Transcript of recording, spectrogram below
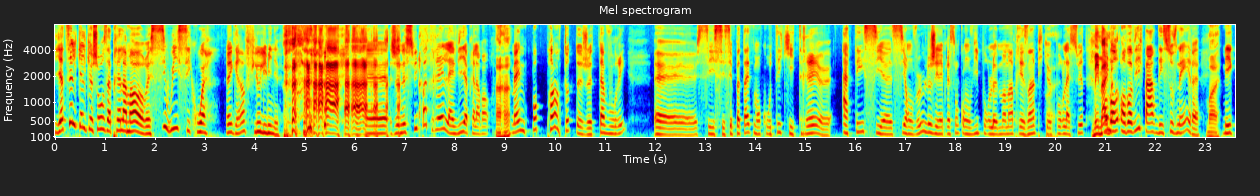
Y a-t-il quelque chose après la mort? Si oui, c'est quoi? Un grand flou lumineux. Euh, je ne suis pas très la vie après la mort. Uh-huh. Même pas pantoute, je t'avouerai. Euh, c'est peut-être mon côté qui est très euh, athée, si, euh, si on veut. Là, J'ai l'impression qu'on vit pour le moment présent puis que pour la suite, Mais même- on, va, on va vivre par des souvenirs. Ouais. Mais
